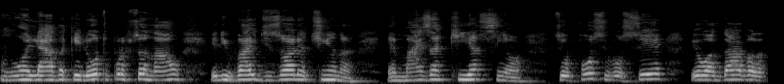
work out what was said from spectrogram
um olhar daquele outro profissional, ele vai e diz: Olha, Tina, é mais aqui assim, ó. Se eu fosse você, eu andava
